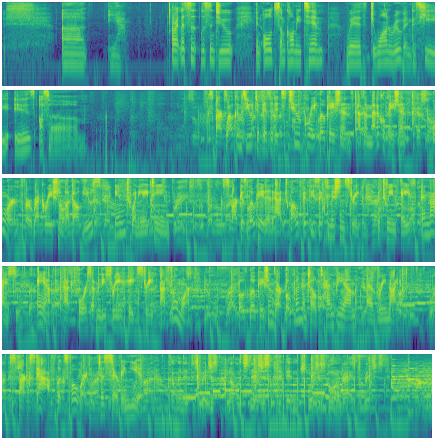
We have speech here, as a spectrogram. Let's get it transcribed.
Uh, yeah. All right, let's listen to an old Some Call Me Tim with Jawan Rubin because he is awesome. Spark welcomes you to visit its two great locations as a medical patient or for recreational adult use in 2018. Spark is located at 1256 Mission Street between 8th and 9th and at 473 Haight Street at Fillmore. Both locations are open until 10 p.m. every night. Spark staff looks forward to serving you. Coming at these bitches and all these snitches, hitting switches, going rags to riches.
